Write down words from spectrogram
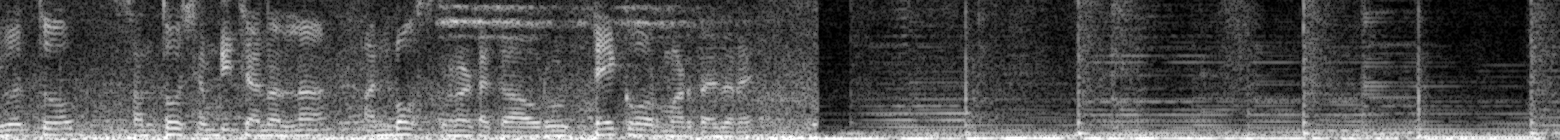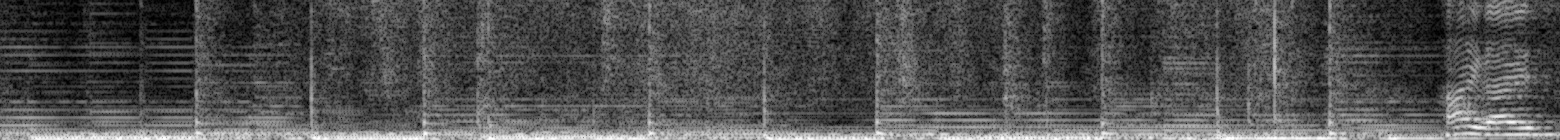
ಇವತ್ತು ಸಂತೋಷ್ ಎಂ ಡಿ ಚಾನಲ್ನ ಅನ್ಬಾಕ್ಸ್ ಕರ್ನಾಟಕ ಅವರು ಟೇಕ್ ಓವರ್ ಮಾಡ್ತಾ ಇದ್ದಾರೆ. ಹಾಯ್ ಗಾಯ್ಸ್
